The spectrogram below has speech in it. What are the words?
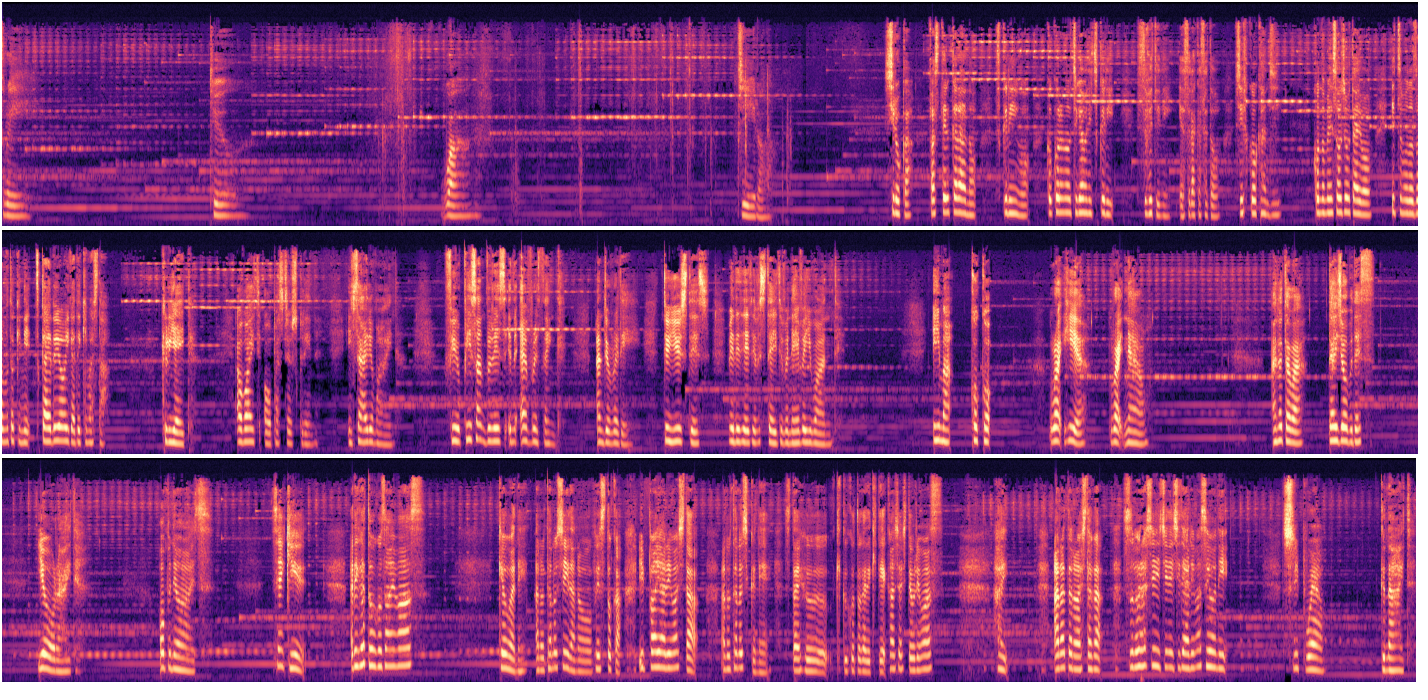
three, two, one. ジーロ白かパステルカラーのスクリーンを心の内側に作り、すべてに安らかさと至福を感じ、この瞑想状態をいつも望むときに使える用意ができました。Create a white or pastel screen inside your mind. Feel peace and bliss in everything. And you're ready to use this meditative state whenever you want. 今、ここ。right here, right now. あなたは大丈夫です。 You're right. Open your eyes. Thank you. ありがとうございます。今日はね、あの、楽しい、あの、フェスとか、いっぱいありました。あの、楽しくね、スタイフ聞くことができて感謝しております。はい。あなたの明日が素晴らしい一日でありますように。Sleep well. Good night.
